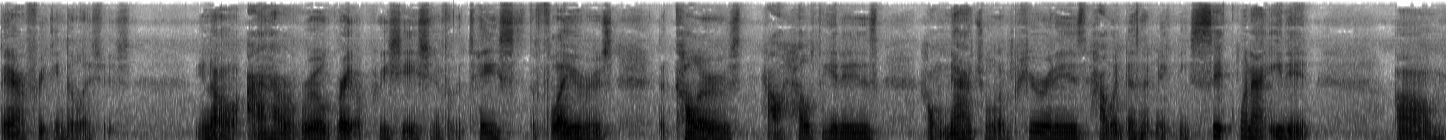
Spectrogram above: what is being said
They are freaking delicious. You know, I have a real great appreciation for the taste, the flavors, the colors, how healthy it is, how natural and pure it is, how it doesn't make me sick when I eat it. Um,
